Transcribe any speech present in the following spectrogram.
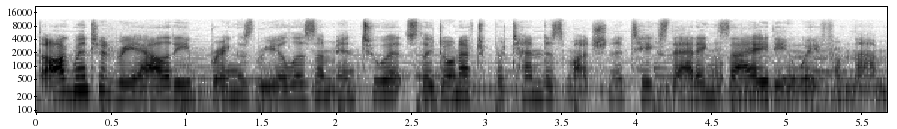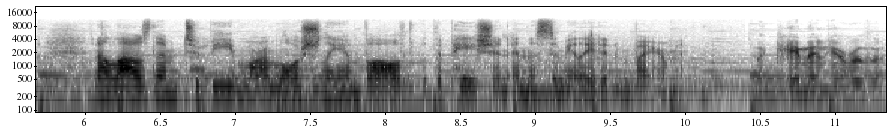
The augmented reality brings realism into it so they don't have to pretend as much, and it takes that anxiety away from them and allows them to be more emotionally involved with the patient in the simulated environment. Came in here with a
